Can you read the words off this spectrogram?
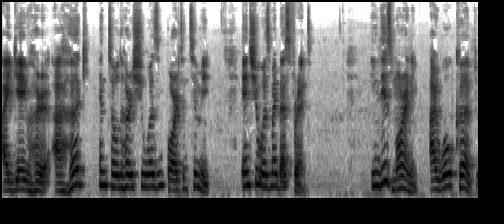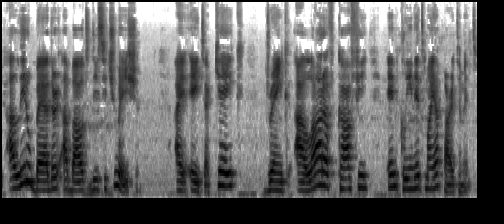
I gave her a hug and told her she was important to me and she was my best friend. In this morning, I woke up a little better about this situation. I ate a cake, drank a lot of coffee, and cleaned my apartment.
